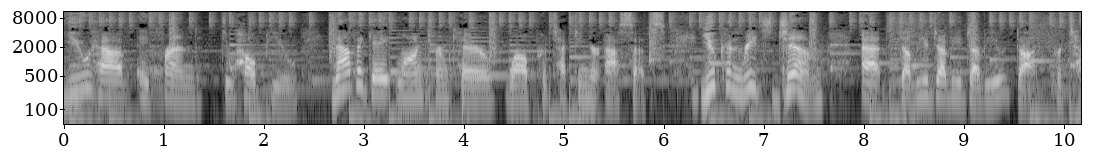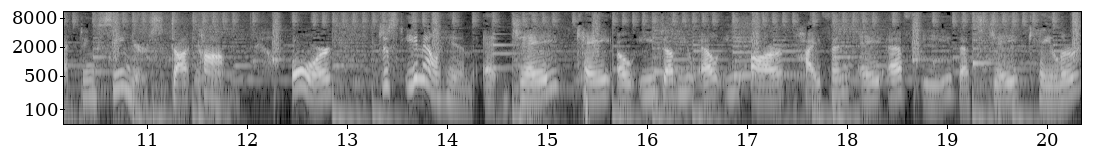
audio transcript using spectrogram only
you have a friend to help you navigate long term care while protecting your assets. You can reach Jim at www.protectingseniors.com or just email him at jkoewler hyphen afe, that's J Koewler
